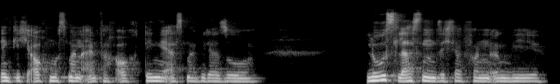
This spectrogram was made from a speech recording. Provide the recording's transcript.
denke ich auch, muss man einfach auch Dinge erstmal wieder so loslassen und sich davon irgendwie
